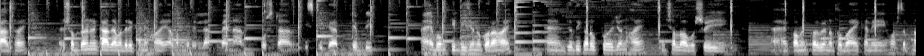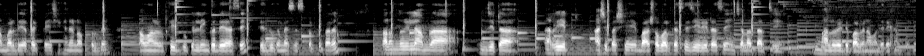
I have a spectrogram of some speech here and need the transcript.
কাজ হয়, সব ধরনের কাজ আমাদের এখানে হয়, আলহামদুলিল্লাহ। ব্যানার, পোস্টার, স্টিকার ফেব্রিক এবং কি ডিজাইনও করা হয়। যদি কারও প্রয়োজন হয়, ইনশাল্লাহ অবশ্যই কমেন্ট করবেন অথবা এখানে হোয়াটসঅ্যাপ নাম্বার দেওয়া থাকবে, সেখানে নক করবেন। আমার ফেসবুকের লিঙ্কও দেওয়া আছে ফেসবুকে মেসেজ করতে পারেন। আলহামদুলিল্লাহ আমরা যেটা রেট আশেপাশে বা সবার কাছে যে রেট আছে ইনশাল্লাহ তার চেয়ে ভালো রেটে পাবেন আমাদের এখান থেকে।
